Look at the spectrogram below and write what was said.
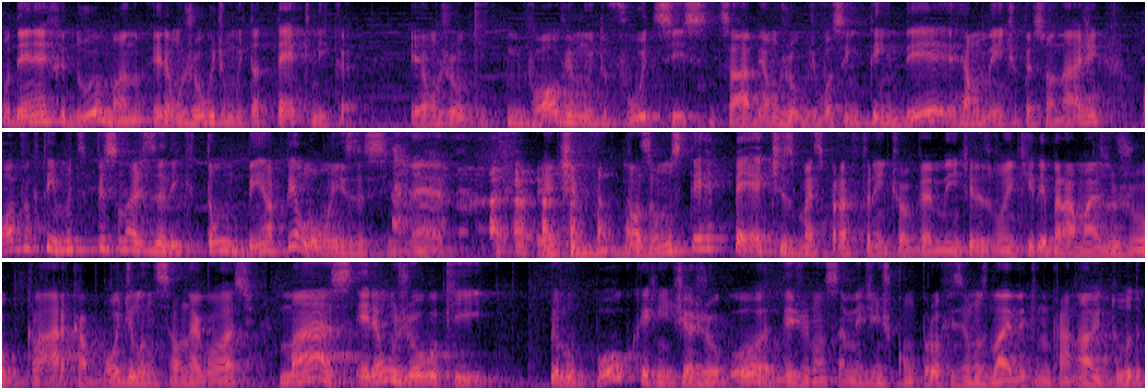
o DNF Duel, mano, ele é um jogo de muita técnica. Ele é um jogo que envolve muito futsis, sabe? É um jogo de você entender realmente o personagem. Óbvio que tem muitos personagens ali que estão bem apelões, assim, né? A gente, nós vamos ter pets mais pra frente, obviamente. Eles vão equilibrar mais o jogo, claro. Acabou de lançar o negócio. Mas ele é um jogo que pelo pouco que a gente já jogou desde o lançamento, a gente comprou, fizemos live aqui no canal e tudo.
